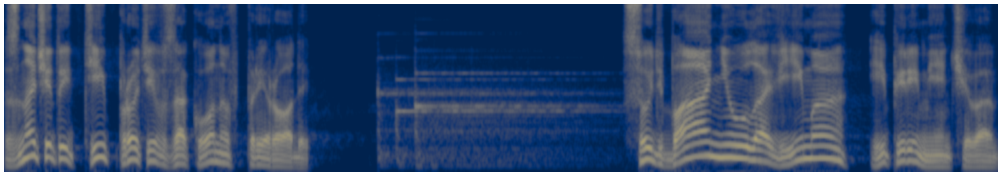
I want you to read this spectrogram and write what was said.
значит идти против законов природы. Судьба неуловима и переменчива.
